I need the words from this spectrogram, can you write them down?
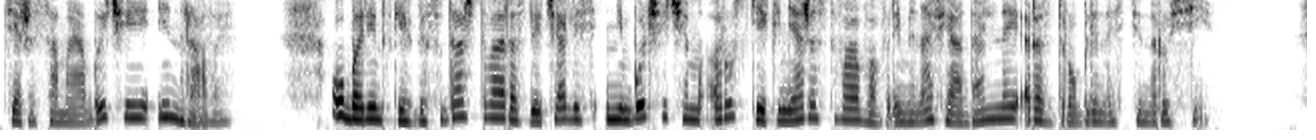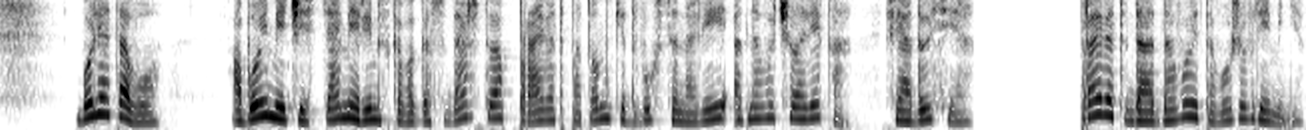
те же самые обычаи и нравы. Оба римских государства различались не больше, чем русские княжества во времена феодальной раздробленности на Руси. Более того, Обоими частями римского государства правят потомки двух сыновей одного человека – Феодосия. Правят до одного и того же времени.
